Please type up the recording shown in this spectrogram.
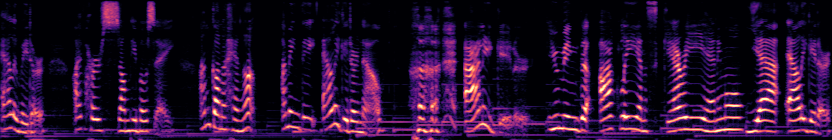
elevator。I've heard some people say, I'm gonna hang up. I'm in the alligator now. Alligator. You mean the ugly and scary animal? Yeah, alligator.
